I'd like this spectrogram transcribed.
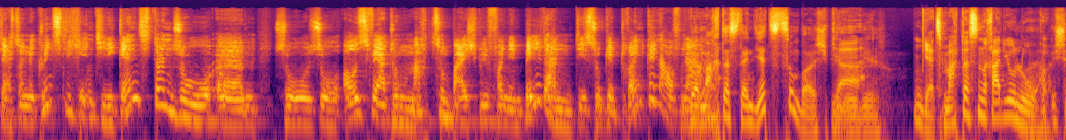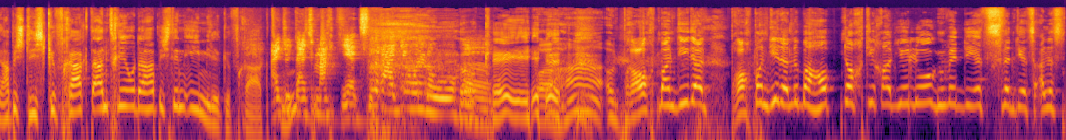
dass so eine künstliche Intelligenz dann so, ähm, so, so Auswertungen macht, zum Beispiel von den Bildern, die es so gibt, Röntgenaufnahmen. Wer macht das denn jetzt zum Beispiel, Ja. Emil? Jetzt macht das ein Radiologe. Habe ich, hab ich dich gefragt, André, oder habe ich den Emil gefragt? Also das macht jetzt ein Radiologe. Okay. Aha. Und braucht man die dann, braucht man die dann überhaupt noch, die Radiologen, wenn die jetzt, wenn die jetzt alles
